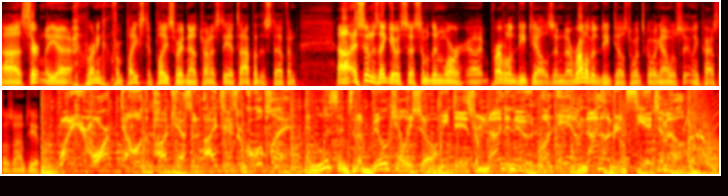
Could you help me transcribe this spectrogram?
uh, certainly uh, running from place to place right now, trying to stay atop of this stuff. And uh, as soon as they give us uh, some of the more uh, prevalent details and uh, relevant details to what's going on, we'll certainly pass those on to you. Want to hear more? Download the podcast on iTunes or Google Play and listen to The Bill Kelly Show weekdays from 9 to noon on AM 900 CHML.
